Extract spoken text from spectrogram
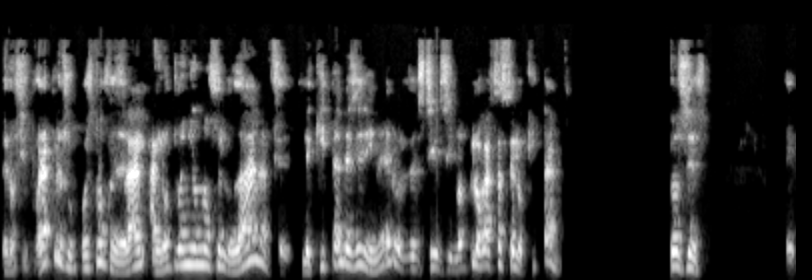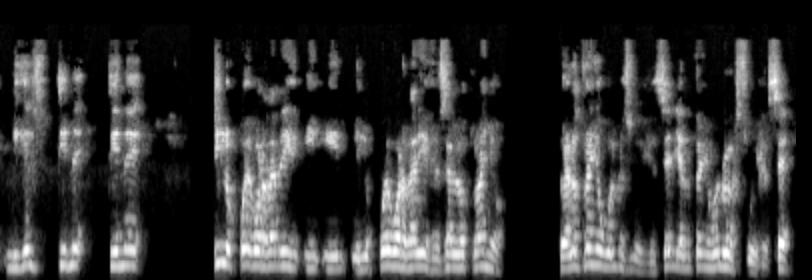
Pero si fuera presupuesto federal, al otro año no se lo dan, le quitan ese dinero. Es decir, si no te lo gastas, se lo quitan. Entonces, eh, Miguel tiene, tiene, sí lo puede guardar y, lo puede guardar y ejercer el otro año, pero al otro año vuelve a subejercer y al otro año vuelve a subejercer.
